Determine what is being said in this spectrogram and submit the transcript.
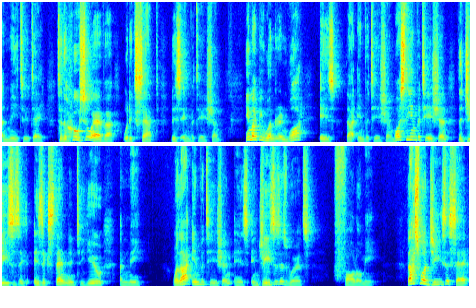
and me today, to the whosoever would accept this invitation. You might be wondering, what is that invitation? What's the invitation that Jesus is extending to you and me? Well, that invitation is, in Jesus' words, follow me. That's what Jesus said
